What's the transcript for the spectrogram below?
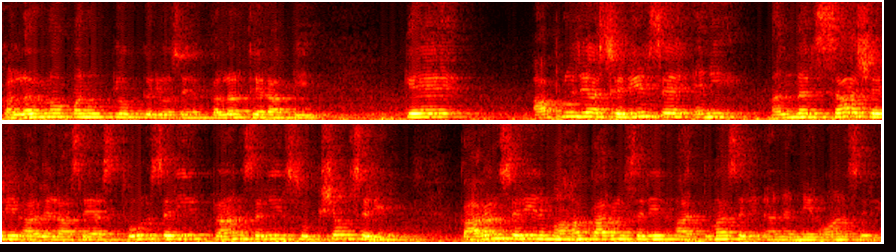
કલરનો પણ ઉપયોગ કર્યો છે, કલર થેરાપી, કે આપણું જે આ શરીર છે, એની અંદર સ શરીર આવેલા છે. સ્થૂળ શરીર, પ્રાણ શરીર, સૂક્ષ્મ શરીર, કારણ શરીર, મહાકારણ શરીર, આત્મા શરીર અને નિર્વાણ શરીર.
